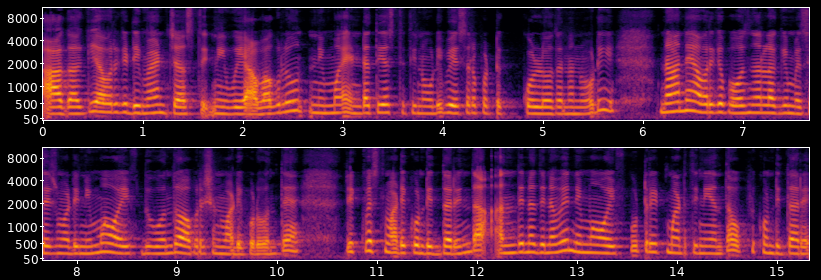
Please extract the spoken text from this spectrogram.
ಹಾಗಾಗಿ ಅವರಿಗೆ ಡಿಮ್ಯಾಂಡ್ ಜಾಸ್ತಿ. ನೀವು ಯಾವಾಗಲೂ ನಿಮ್ಮ ಹೆಂಡತಿಯ ಸ್ಥಿತಿ ನೋಡಿ ಬೇಸರ ಪಟ್ಟುಕೊಳ್ಳೋದನ್ನು ನೋಡಿ ನಾನೇ ಅವರಿಗೆ ಪರ್ಸ್ನಲ್ ಆಗಿ ಮೆಸೇಜ್ ಮಾಡಿ ನಿಮ್ಮ ವೈಫ್ದು ಒಂದು ಆಪರೇಷನ್ ಮಾಡಿಕೊಡುವಂತೆ ರಿಕ್ವೆಸ್ಟ್ ಮಾಡಿಕೊಂಡಿದ್ದರಿಂದ ಅಂದಿನ ದಿನವೇ ನಿಮ್ಮ ವೈಫ್ಗೂ ಟ್ರೀಟ್ ಮಾಡ್ತೀನಿ ಅಂತ ಒಪ್ಪಿಕೊಂಡಿದ್ದಾರೆ.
